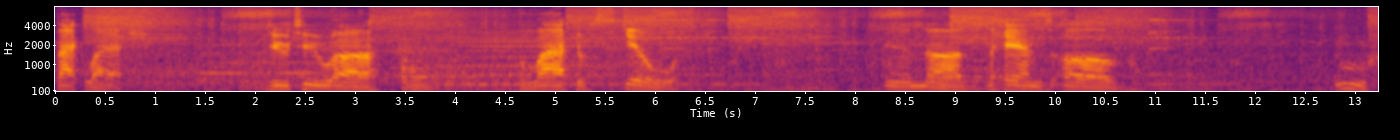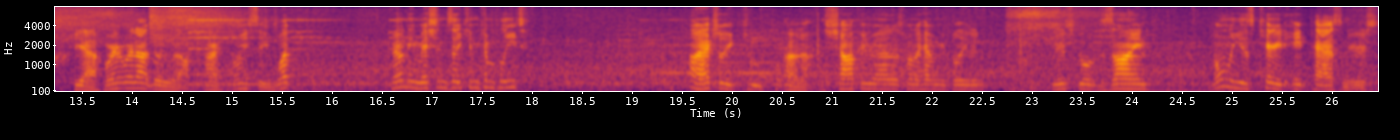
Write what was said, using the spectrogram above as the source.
backlash due to, uh, the lack of skill in, uh, the hands of... Ooh, yeah, we're, we're not doing well. Alright, let me see. What... Do you have any missions I can complete? Oh, actually, oh no, the shopping route is what I haven't completed. New school of design. It only has carried eight passengers.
